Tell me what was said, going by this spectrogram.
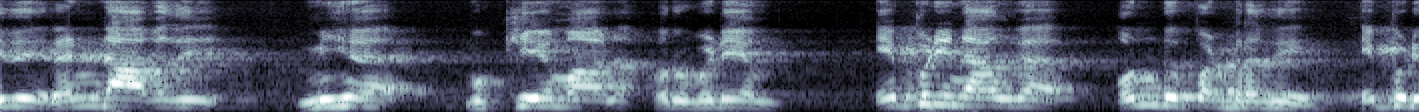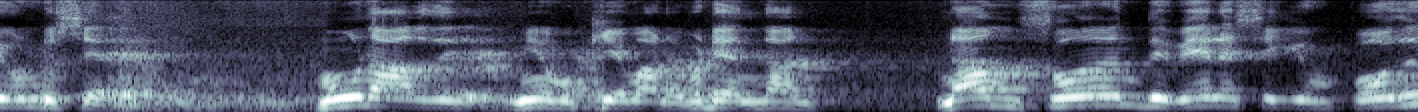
இது ரெண்டாவது மிக முக்கியமான ஒரு விடயம். எப்படி நாங்க ஒன்று பண்றது? எப்படி ஒன்று சேர்றது மூணாவது மிக முக்கியமான விடயம் தான் நாம் சுமந்து வேலை செய்யும் போது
